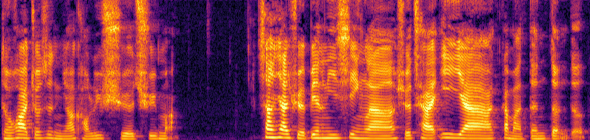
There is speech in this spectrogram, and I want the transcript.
的话，就是你要考虑学区嘛，上下学便利性啦，学才艺呀，干嘛等等的，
